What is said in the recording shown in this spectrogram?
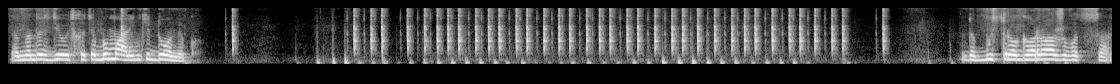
Нам надо сделать хотя бы маленький домик. Надо быстро огораживаться.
